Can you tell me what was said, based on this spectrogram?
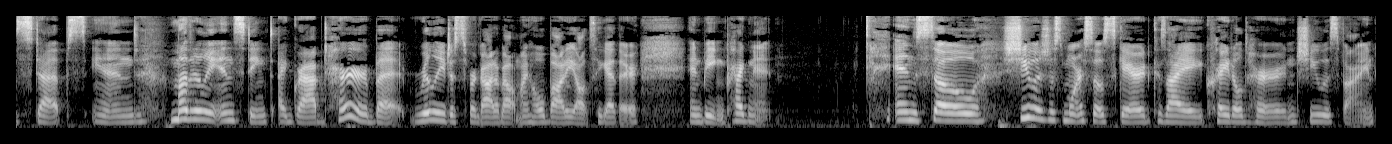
steps and motherly instinct i grabbed her but really just forgot about my whole body altogether and being pregnant and so she was just more so scared because I cradled her and she was fine.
